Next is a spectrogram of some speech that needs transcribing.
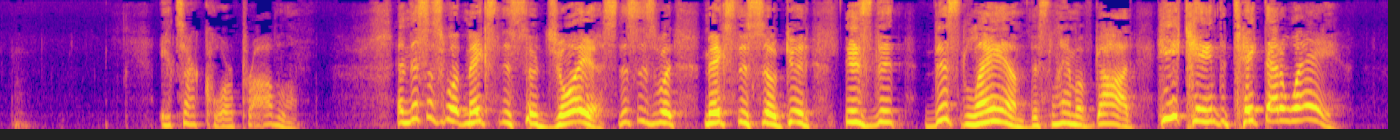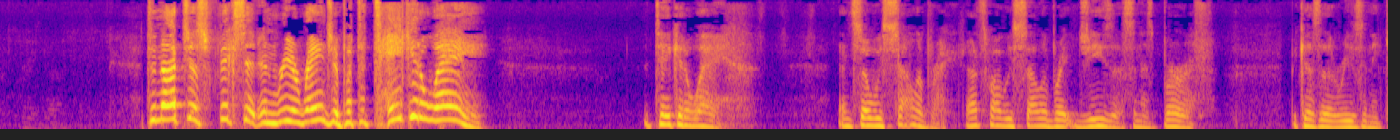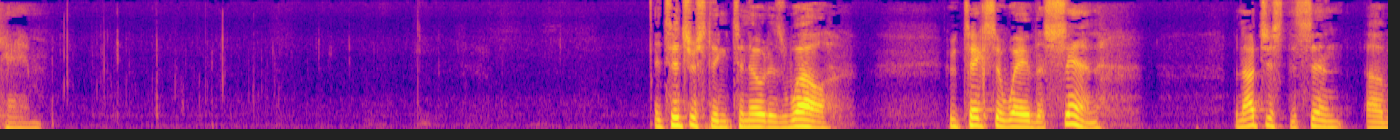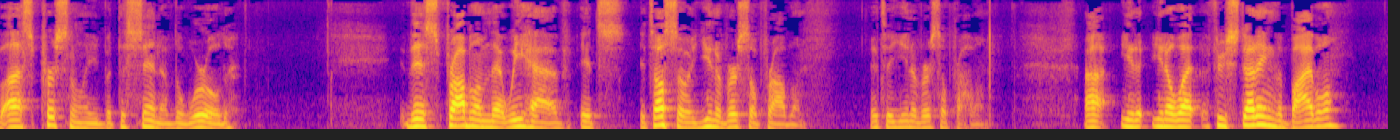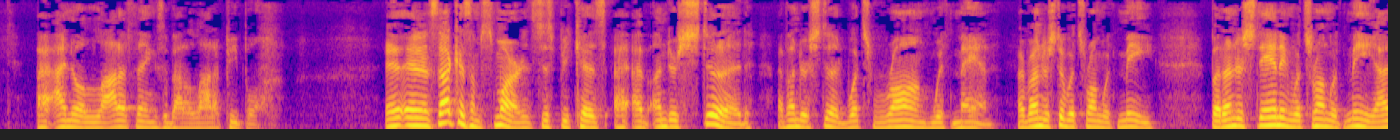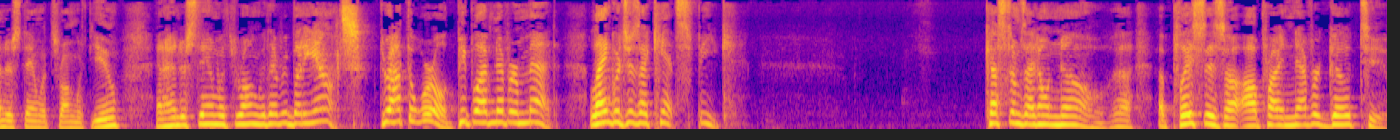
It's our core problem. And this is what makes this so joyous. This is what makes this so good is that this lamb, this lamb of God, he came to take that away. To not just fix it and rearrange it, but to take it away. To take it away. And so we celebrate. That's why we celebrate Jesus and his birth, because of the reason he came. It's interesting to note as well who takes away the sin, but not just the sin of us personally, but the sin of the world. This problem that we have, it's, it's also a universal problem. It's a universal problem. Uh, you, you know what? Through studying the Bible, I, I know a lot of things about a lot of people. And, and it's not because I'm smart. It's just because I, I've understood. I've understood what's wrong with man. I've understood what's wrong with me. But understanding what's wrong with me, I understand what's wrong with you, and I understand what's wrong with everybody else throughout the world. People I've never met, languages I can't speak, customs I don't know, uh, uh, places I'll probably never go to.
